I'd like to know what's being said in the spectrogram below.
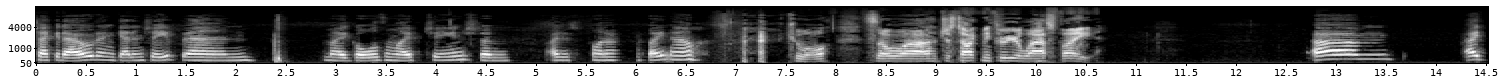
check it out and get in shape, and my goals in life changed, and I just want to fight now. cool. So, uh, just talk me through your last fight. Um, I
